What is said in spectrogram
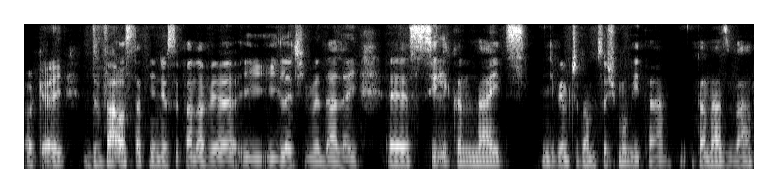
Okej. Dwa ostatnie newsy, panowie, i, i lecimy dalej. E, Silicon Knights, nie wiem, czy wam coś mówi ta, ta nazwa.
